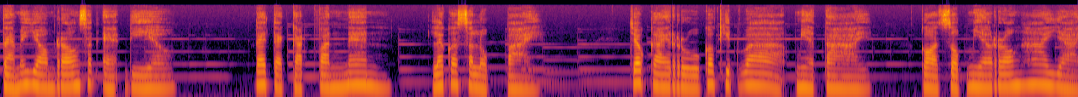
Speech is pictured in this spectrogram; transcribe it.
แต่ไม่ยอมร้องสักแอะเดียว ได้แต่กัดฟันแน่น แล้วก็สลบไป เจ้ากายรูก็คิดว่าเมียตาย กอดศพเมียร้องไห้ใหญ่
